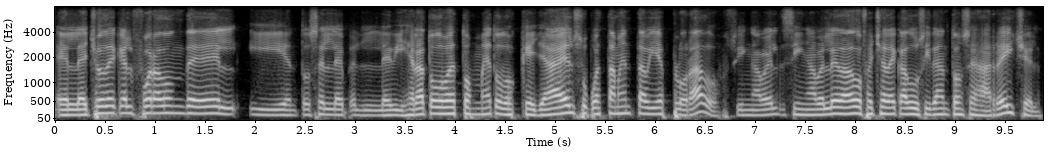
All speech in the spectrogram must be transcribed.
El hecho de que él fuera donde él y entonces le, le dijera todos estos métodos que ya él supuestamente había explorado sin, haber, sin haberle dado fecha de caducidad entonces a Rachel,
